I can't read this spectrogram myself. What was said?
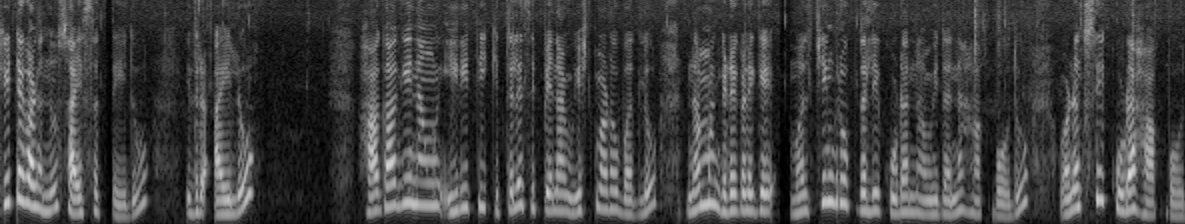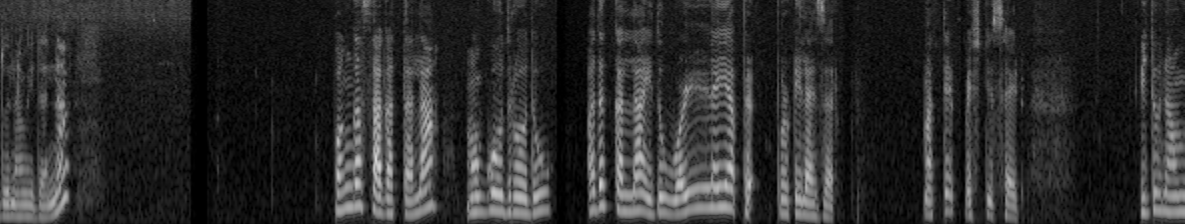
ಕೀಟಗಳನ್ನು ಸಾಯಿಸುತ್ತೆ ಇದು. ಇದರ ಐಲು ಹಾಗಾಗಿ ನಾವು ಈ ರೀತಿ ಕಿತ್ತಲೆ ಸಿಪ್ಪೆನ ವೇಸ್ಟ್ ಮಾಡೋ ಬದಲು ನಮ್ಮ ಗಿಡಗಳಿಗೆ ಮಲ್ಚಿಂಗ್ ರೂಪದಲ್ಲಿ ಕೂಡ ನಾವು ಇದನ್ನು ಹಾಕ್ಬೋದು. ಒಣಗಿಸಿ ಕೂಡ ಹಾಕ್ಬೋದು ನಾವು ಇದನ್ನು. ಫಂಗಸ್ ಆಗತ್ತಲ್ಲ ಮೊಗ್ಗು ಉದ್ರೋದು ಅದಕ್ಕೆಲ್ಲ ಇದು ಒಳ್ಳೆಯ ಫರ್ಟಿಲೈಸರ್ ಮತ್ತು ಪೆಸ್ಟಿಸೈಡ್ ಇದು ನಾವು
